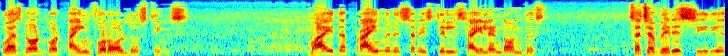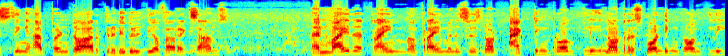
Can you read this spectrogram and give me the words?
who has not got time for all those things? Why the prime minister is still silent on this? Such a very serious thing happened to our credibility of our exams. And why the prime, uh, prime minister is not acting promptly, not responding promptly?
